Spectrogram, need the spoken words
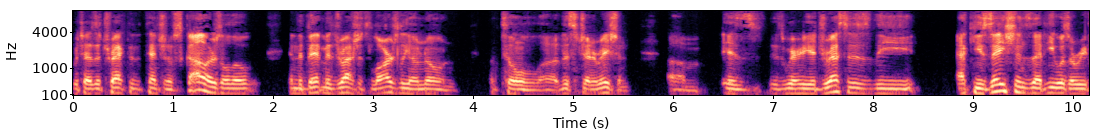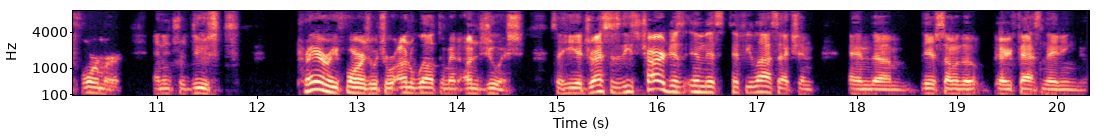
which has attracted the attention of scholars, although in the Bet Midrash it's largely unknown until uh, this generation, um, is is where he addresses the accusations that he was a reformer and introduced prayer reforms which were unwelcome and un-Jewish. So he addresses these charges in this Tefillah section, and um, there's some of the very fascinating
